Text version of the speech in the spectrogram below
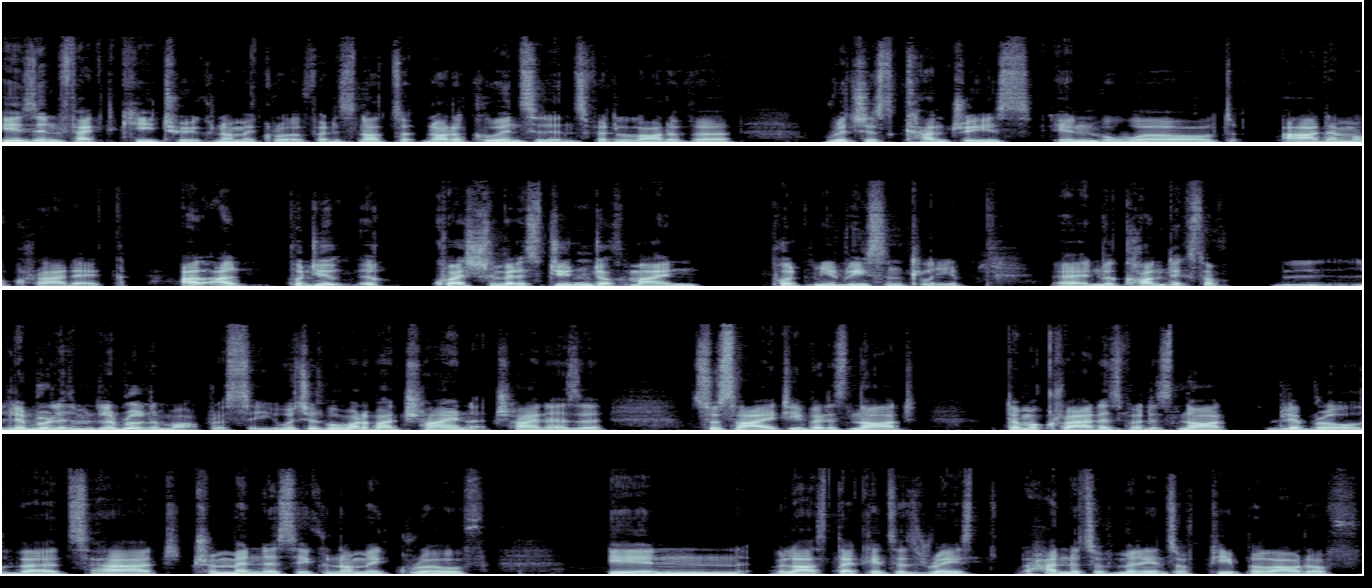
is in fact key to economic growth, but it's not not a coincidence that a lot of the richest countries in the world are democratic. I'll, I'll put you a question that a student of mine put me recently uh, in the context of liberalism, liberal democracy, which is well, what about China? China is a society that is not democratic, but is not liberal, that's had tremendous economic growth in the last decades. It's raised hundreds of millions of people out of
